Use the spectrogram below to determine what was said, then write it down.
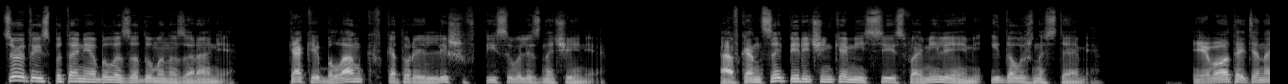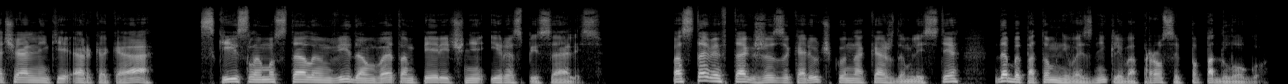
все это испытание было задумано заранее, как и бланк, в который лишь вписывали значения а в конце перечень комиссии с фамилиями и должностями. И вот эти начальники РККА с кислым усталым видом в этом перечне и расписались, поставив также закорючку на каждом листе, дабы потом не возникли вопросы по подлогу.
